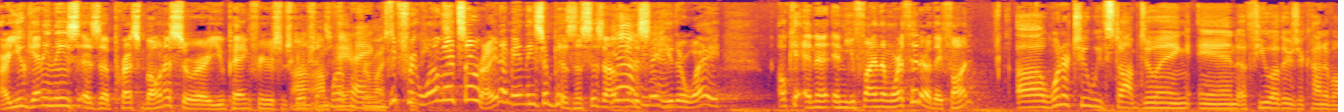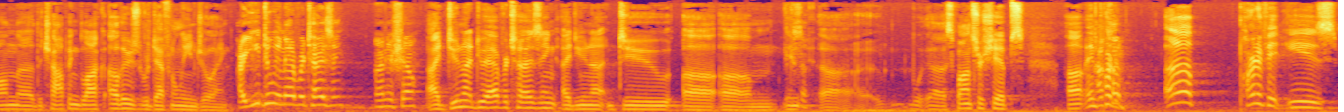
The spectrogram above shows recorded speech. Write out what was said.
Are you getting these as a press bonus, or are you paying for your Uh, subscriptions? I'm paying, paying. for my Good for subscription. well, that's all right. I mean, these are businesses. I was Yeah, going to say yeah. either way. Okay, and and you find them worth it? Are they fun? Uh, one or two we've stopped doing, and a few others are kind of on the, the chopping block. Others we're definitely enjoying. Are you doing advertising on your show? I do not do advertising. I do not do uh, um, in, uh, uh, sponsorships. Um, and How part come? of uh, part of it is,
